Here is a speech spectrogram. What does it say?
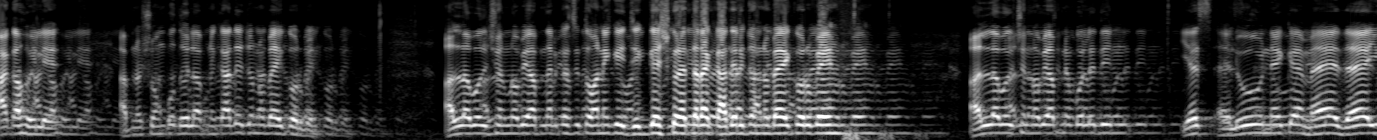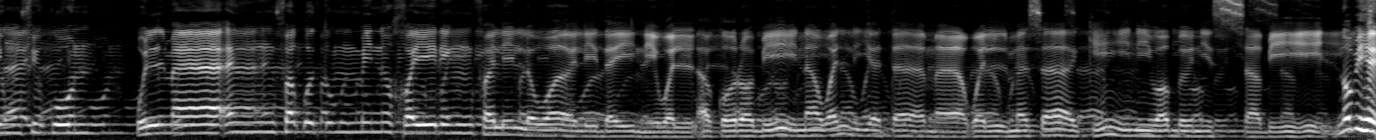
টাকা হইলে, আপনার সম্পদ হইলে আপনি কাদের জন্য ব্যয় করবেন? আল্লাহ বলছেন, নবী আপনার কাছে তো অনেকেই জিজ্ঞেস করে, তারা কাদের জন্য ব্যয় করবে? আল্লাহ বলছেন নবী আপনি বলে দিন ইয়াসআলুনাকা মাযা ইউনফিকুন قل ما أنفقتم من خير فللوالدين والأقربين واليتامى والمساكين وابن السبيل নবী হে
